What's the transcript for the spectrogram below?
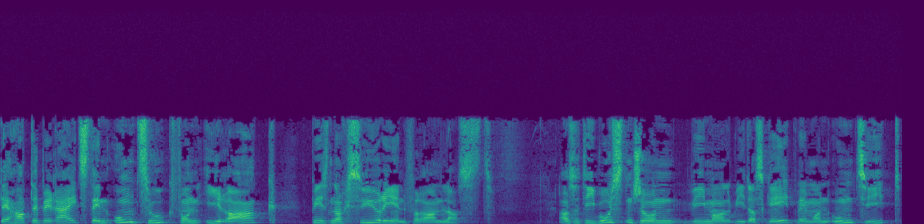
der hatte bereits den Umzug von Irak bis nach Syrien veranlasst. Also die wussten schon, wie, man, wie das geht, wenn man umzieht.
